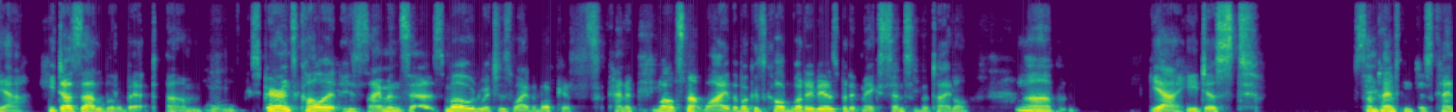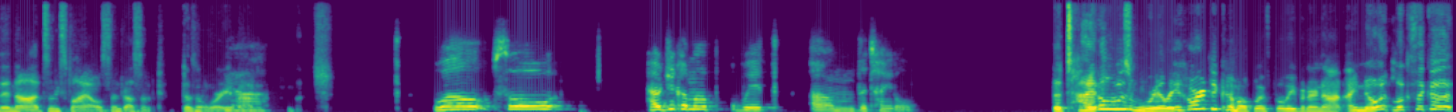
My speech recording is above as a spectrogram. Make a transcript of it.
Yeah, he does that a little bit. Um, mm. His parents call it his Simon Says mode, which is why the book is kind of well, it's not why the book is called what it is, but it makes sense of the title. Mm. Um, yeah, he just sometimes he just kind of nods and smiles and doesn't doesn't worry yeah. about it much. Well, so how'd you come up with um the title? The title was really hard to come up with, believe it or not. I know it looks like an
